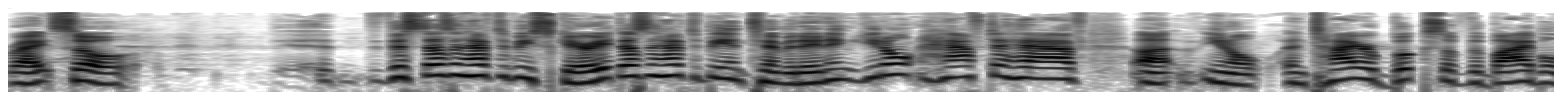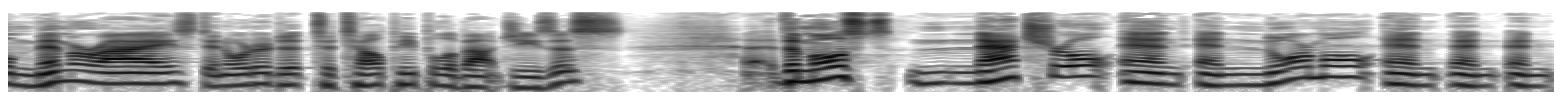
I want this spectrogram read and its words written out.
right? So this doesn't have to be scary. It doesn't have to be intimidating. You don't have to have, uh, you know, entire books of the Bible memorized in order to, to tell people about Jesus. Uh, the most natural and, and normal and, and, and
